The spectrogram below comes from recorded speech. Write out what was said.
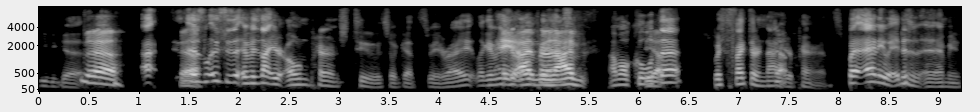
eating it. yeah, Yeah. At least if it's not your own parents too, so it gets me right. Like if it's Hey, your own I mean, parents, I've I'm all cool with that. But the fact they're not Yep. your parents. But anyway, it doesn't. I mean,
